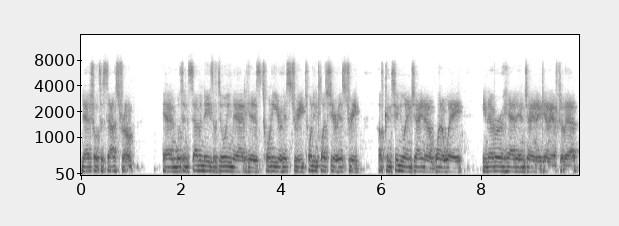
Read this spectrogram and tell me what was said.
natural testosterone. And within seven days of doing that, his 20 year history, 20 plus year history of continual angina went away. He never had angina again after that.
